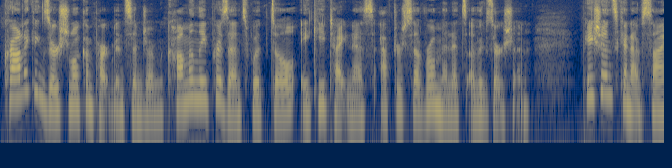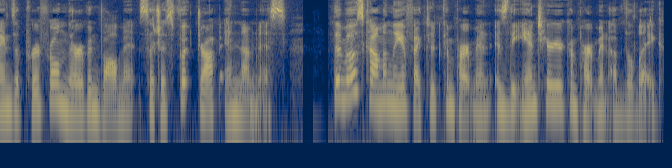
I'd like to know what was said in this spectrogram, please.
chronic exertional compartment syndrome commonly presents with dull, achy tightness after several minutes of exertion. Patients can have signs of peripheral nerve involvement, such as foot drop and numbness. The most commonly affected compartment is the anterior compartment of the leg.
